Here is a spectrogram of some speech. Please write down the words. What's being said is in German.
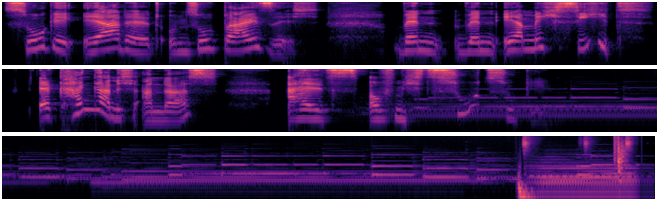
so geerdet und so bei sich. Wenn, wenn er mich sieht, er kann gar nicht anders, als auf mich zuzugehen.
